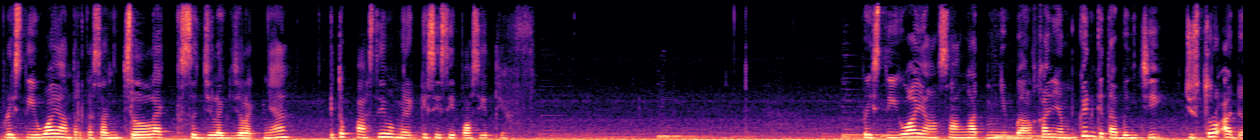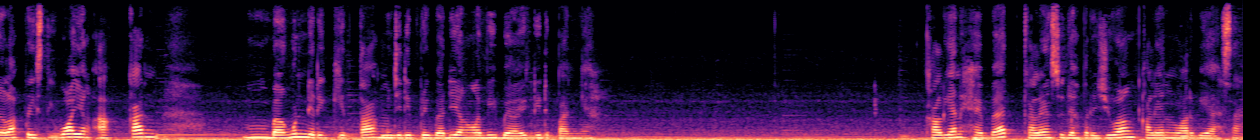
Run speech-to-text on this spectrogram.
peristiwa yang terkesan jelek sejelek-jeleknya itu pasti memiliki sisi positif peristiwa yang sangat menyebalkan yang mungkin kita benci justru adalah peristiwa yang akan membangun diri kita menjadi pribadi yang lebih baik di depannya. Kalian hebat, kalian sudah berjuang, kalian luar biasa.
